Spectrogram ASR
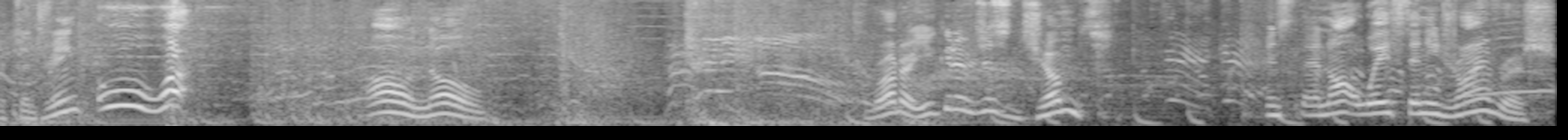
With the drink. Ooh, what? Oh no. Brother, you could have just jumped and not waste any drive rush.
